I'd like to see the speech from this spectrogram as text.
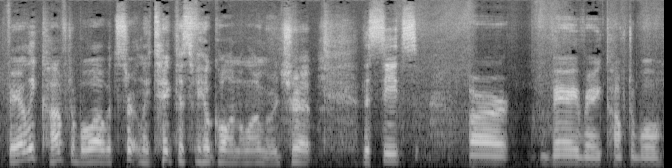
fairly comfortable. I would certainly take this vehicle on a long road trip. The seats are very, very comfortable,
